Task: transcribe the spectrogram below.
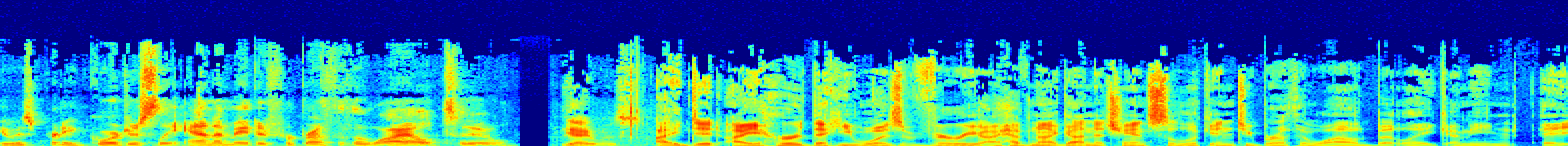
It was pretty gorgeously animated for Breath of the Wild, too. Yeah, it was. I did. I heard that he was very. I have not gotten a chance to look into Breath of the Wild, but like, I mean, eh,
